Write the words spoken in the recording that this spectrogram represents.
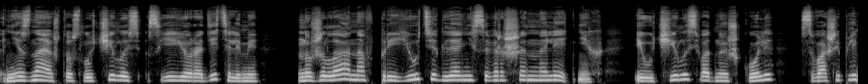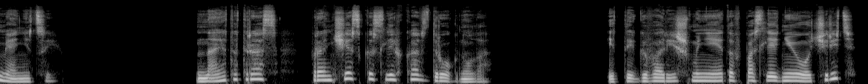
Не знаю, что случилось с ее родителями, но жила она в приюте для несовершеннолетних и училась в одной школе с вашей племянницей. На этот раз Франческа слегка вздрогнула. «И ты говоришь мне это в последнюю очередь?»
